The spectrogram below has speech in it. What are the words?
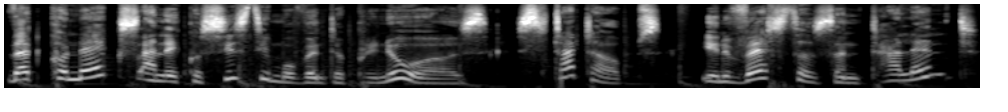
that connects an ecosystem of entrepreneurs, startups, investors, and talent?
